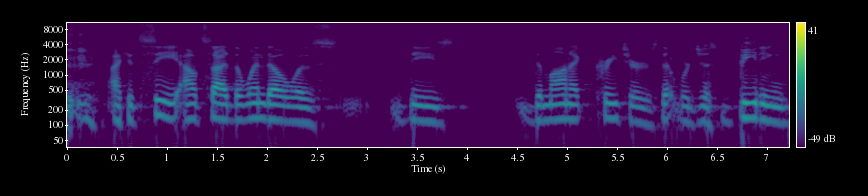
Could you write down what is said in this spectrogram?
I could see outside the window was these demonic creatures that were just beating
